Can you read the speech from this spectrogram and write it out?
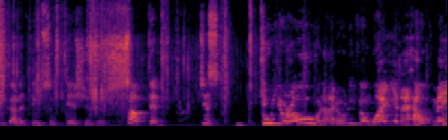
you gotta do some dishes or something. Just do your own. I don't even want you to help me.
